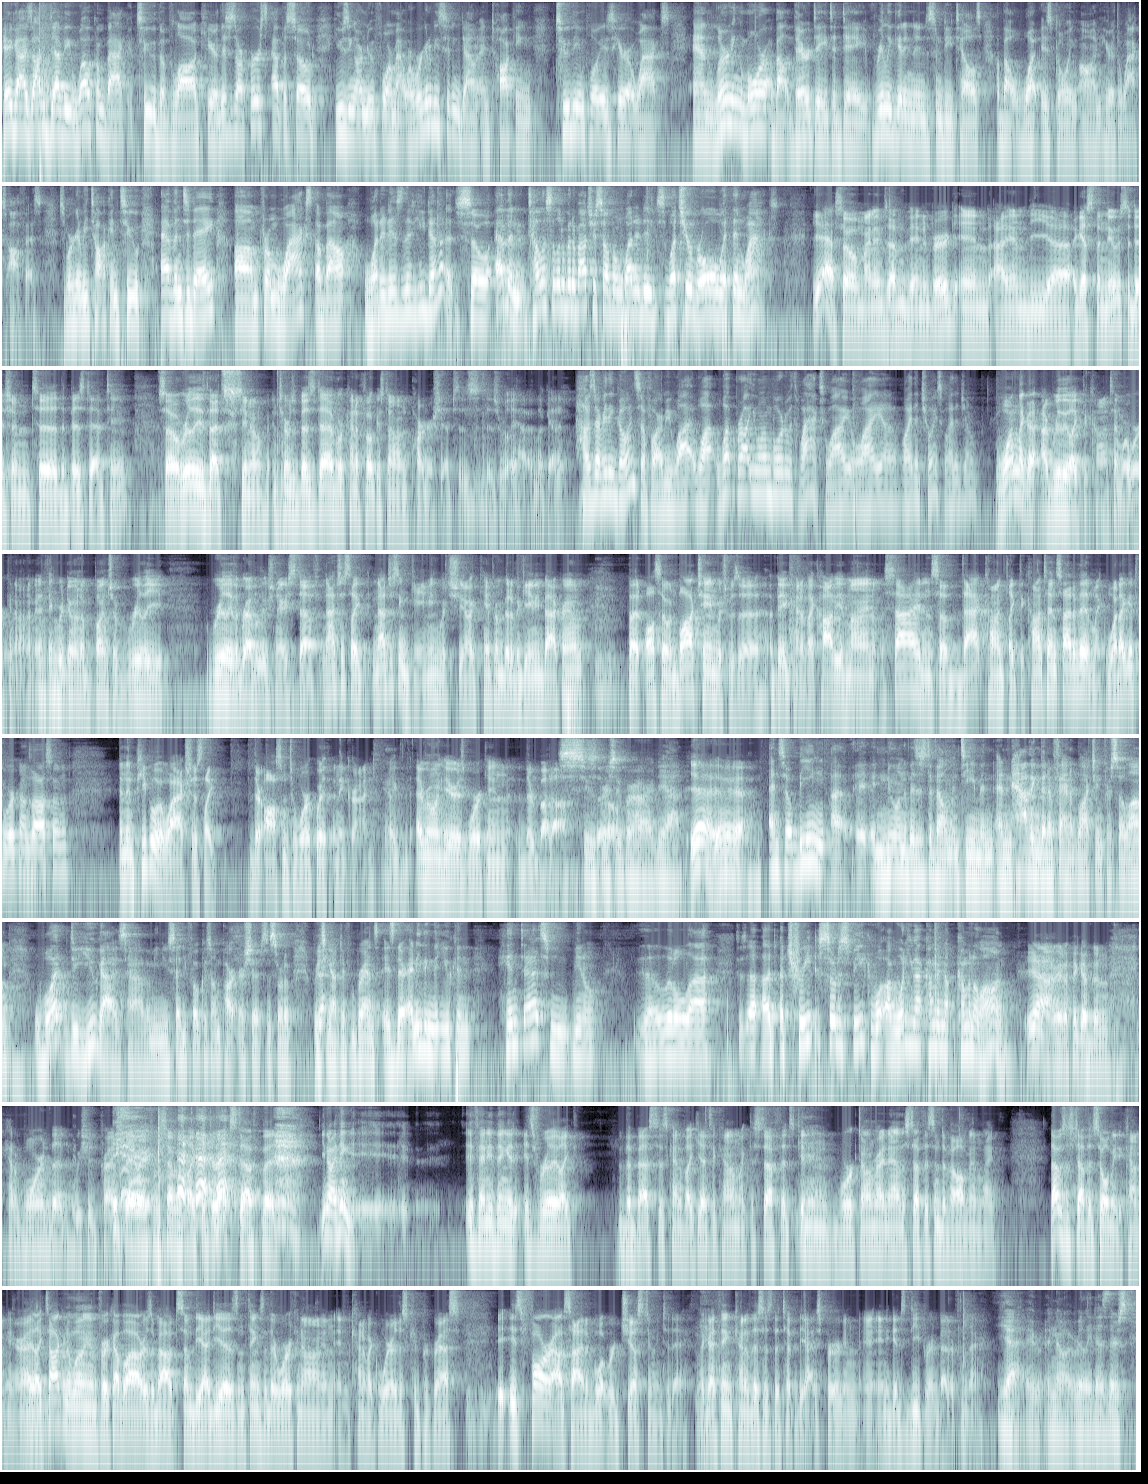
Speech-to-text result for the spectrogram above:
Hey guys, I'm Devi. Welcome back to the vlog here. This is our first episode using our new format where we're gonna be sitting down and talking to the employees here at Wax and learning more about their day to day, really getting into some details about what is going on here at the Wax office. So we're gonna be talking to Evan today um, from Wax about what it is that he does. So Evan, tell us a little bit about yourself and what it is, what's your role within Wax? Yeah, so my name is Evan Vandenberg, and I am the, uh, I guess, the newest addition to the biz dev team. So really, that's you know, in terms of biz dev, we're kind of focused on partnerships. Is, is really how I look at it. How's everything going so far? I mean, why, why what brought you on board with Wax? Why, why, uh, why the choice? Why the jump? One, like I, I really like the content we're working on. I mean, I think we're doing a bunch of really really the revolutionary stuff not just like not just in gaming which you know i came from a bit of a gaming background mm-hmm. but also in blockchain which was a, a, big kind of like hobby of mine on the side and so that con like the content side of it and like what i get to work on is awesome and then people at wax just like they're awesome to work with and they grind. Yeah. Like everyone here is working their butt off. Super, so. super hard. Yeah. Yeah, yeah, yeah. And so being uh, new on the business development team and, and having been a fan of blockchain for so long, what do you guys have? I mean, you said you focus on partnerships and sort of reaching yeah. out different brands. Is there anything that you can hint at? Some, you know, a little uh, a, a, treat, so to speak. What, what do you got coming coming along? Yeah, I mean, I think I've been kind of warned that we should probably stay away from some of like the direct stuff. But you know, I think if anything, it's really like the best is kind of like yet to come. Like the stuff that's getting yeah. worked on right now, the stuff that's in development, like that was the stuff that sold me to come here. Right? Like talking to William for a couple hours about some of the ideas and things that they're working on and, and kind of like where this could progress mm-hmm. is far outside of what we're just doing today. Like yeah. I think kind of this is the tip of the iceberg and, and it gets deeper and better from there. Yeah, it, no, it really does. There's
